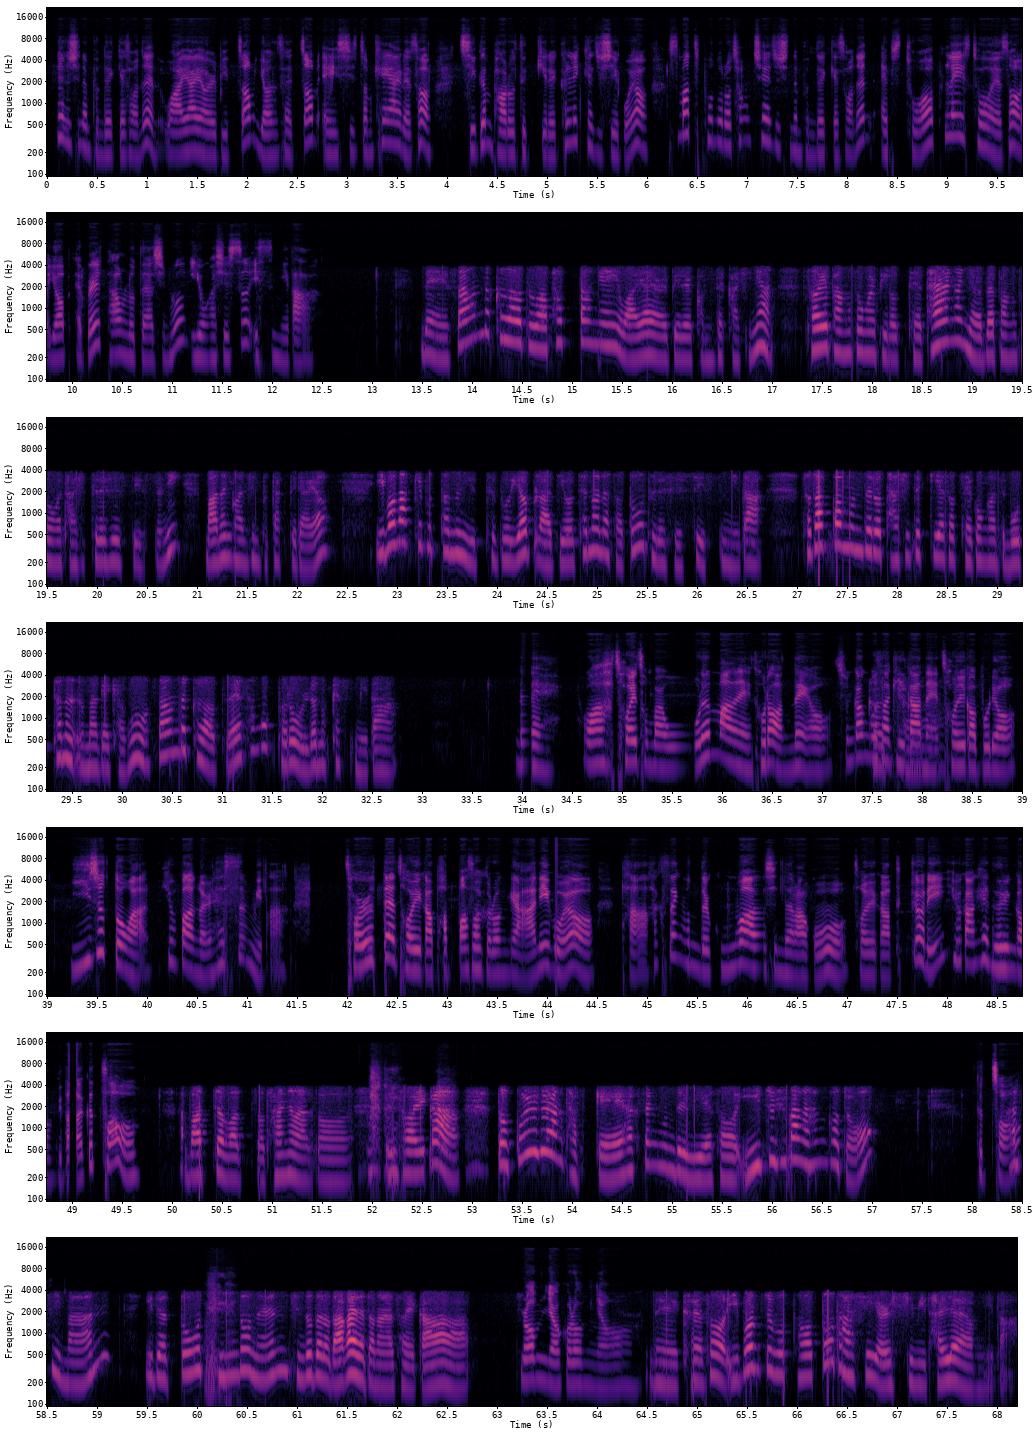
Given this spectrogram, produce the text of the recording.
해주시는 분들께서는 yirb.연세.ac.kr에서 지금 바로 듣기를 클릭해 주시고요. 스마트폰으로 청취해 주시는 분들께서는 앱스토어, 플레이스토어에서 YIRB 앱을 다운로드하신 후 이용하실 수 있습니다. 네, 사운드 클라우드와 팟빵의 YIRB를 검색하시면 저희 방송을 비롯해 다양한 YIRB 방송을 다시 들으실 수 있으니 많은 관심 부탁드려요. 이번 학기부터는 유튜브 YIRB 라디오 채널에서도 들으실 수 있습니다. 저작권 문제로 다시 듣기에서 제공하지 못하는 음악의 경우 사운드 클라우드에 선곡표를 올려놓겠습니다. 네. 와, 저희 정말 오랜만에 돌아왔네요. 중간고사 그렇죠. 기간에 저희가 무려 2주 동안 휴방을 했습니다. 절대 저희가 바빠서 그런 게 아니고요. 다 학생분들 공부하시느라고 저희가 특별히 휴강해드린 겁니다. 그쵸? 아, 맞죠, 맞죠. 당연하죠. 네, 저희가 또 꿀교양답게 학생분들 위해서 2주 휴강을 한 거죠. 그쵸? 하지만 이제 또 진도는 진도대로 나가야 되잖아요, 저희가. 그럼요, 그럼요. 네, 그래서 이번 주부터 또 다시 열심히 달려야 합니다.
